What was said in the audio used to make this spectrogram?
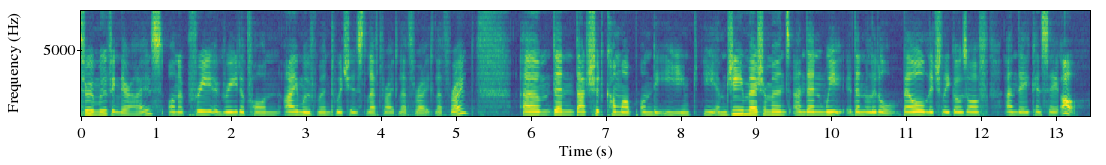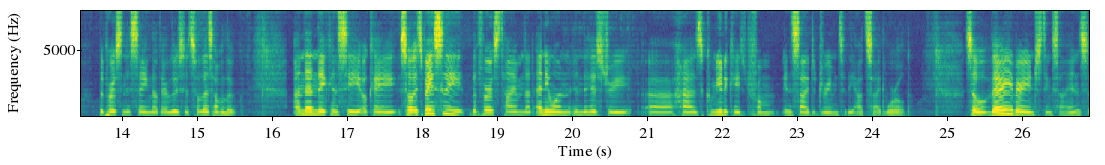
through moving their eyes on a pre agreed upon eye movement, which is left, right, left, right, left, right, um, then that should come up on the EMG measurement, and then we then a little bell literally goes off, and they can say, "Oh, the person is saying that they're lucid, so let's have a look." And then they can see, okay, so it's basically the first time that anyone in the history uh, has communicated from inside a dream to the outside world. So very, very interesting science.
